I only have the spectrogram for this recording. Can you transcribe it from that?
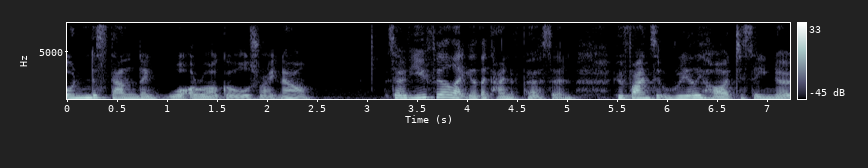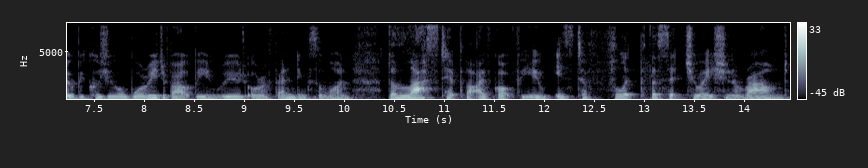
understanding what are our goals right now. So if you feel like you're the kind of person who finds it really hard to say no because you are worried about being rude or offending someone, the last tip that I've got for you is to flip the situation around.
